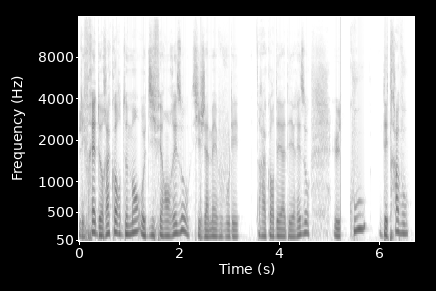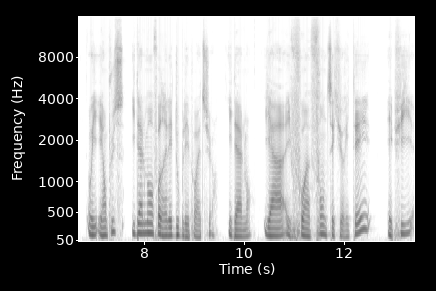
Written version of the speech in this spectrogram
les frais de raccordement aux différents réseaux, si jamais vous voulez raccorder à des réseaux, le coût des travaux. Oui, et en plus, idéalement, il faudrait les doubler pour être sûr. Idéalement. Il, vous faut un fonds de sécurité. Et puis,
